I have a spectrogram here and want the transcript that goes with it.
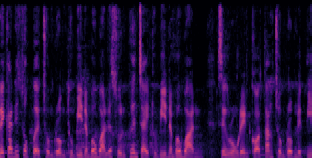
ในการที่ทรงเปิดชมรมทูบีนัมเบอร์วันและศูนย์เพื่อนใจทูบีนัมเบอร์วันซึ่งโรงเรียนก่อตั้งชมรมในปี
